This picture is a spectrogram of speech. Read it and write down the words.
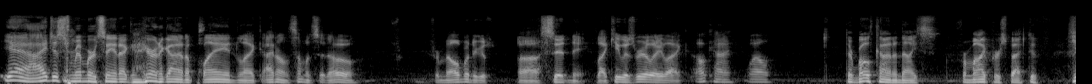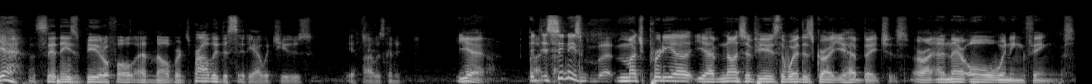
Yeah, I just remember seeing a hearing a guy on a plane. Like I don't. know, Someone said, "Oh, from Melbourne." He goes, uh, "Sydney." Like he was really like, "Okay, well, they're both kind of nice from my perspective." Yeah, Sydney's beautiful, and Melbourne's probably the city I would choose if I was going to. Yeah. It- Sydney's uh, much prettier. You have nicer views. The weather's great. You have beaches. All right. And they're all winning things.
